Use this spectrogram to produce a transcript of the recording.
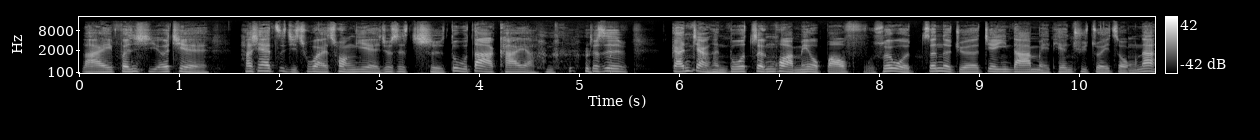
来分析，而且他现在自己出来创业，就是尺度大开啊，就是敢讲很多真话，没有包袱，所以我真的觉得建议大家每天去追踪。那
